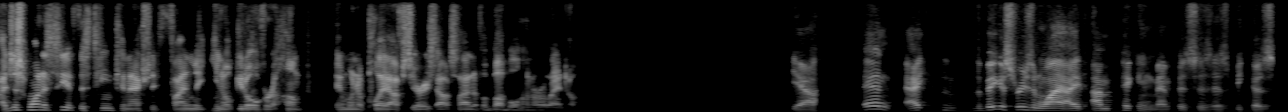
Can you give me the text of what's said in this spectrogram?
I just want to see if this team can actually finally, you know, get over a hump and win a playoff series outside of a bubble in Orlando. Yeah. And I the biggest reason why I, I'm picking Memphis is, is because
